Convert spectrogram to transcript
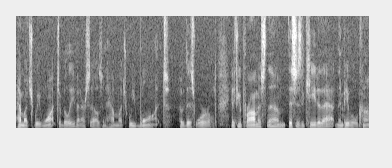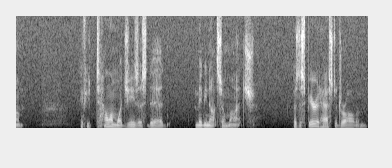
how much we want to believe in ourselves and how much we want of this world. And if you promise them this is the key to that, then people will come. If you tell them what Jesus did, maybe not so much, because the Spirit has to draw them.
